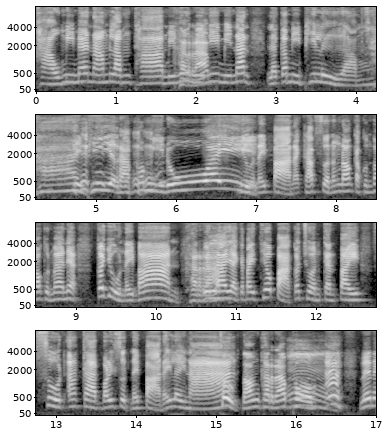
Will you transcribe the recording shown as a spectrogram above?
เขามีแม่น้ำลำธารมีนู่นครัมีบนี่มีนั่น แล้วก็มีพี่เหลือม ใช่ พี่รับก็มีด้วย อยู่ในป่านะครับ ส่วนน้องๆกับคุณพ่อคุณแม่เนี่ยก็อยู่ในบ้านครับเวลาอยากจะไปเที่ยวป่าก็ชวนกันไปสูดอากาศบริสุทธิ์ในป่าได้เลยนะ ถูกต้องครับผมอืมอะในใน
